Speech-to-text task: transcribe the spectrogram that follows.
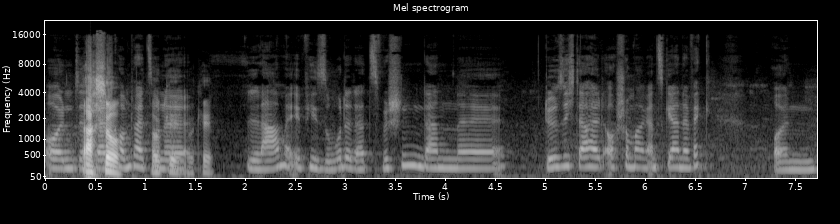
und äh, dann so, kommt halt so okay, eine okay. lahme Episode dazwischen, dann äh, döse ich da halt auch schon mal ganz gerne weg. Und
